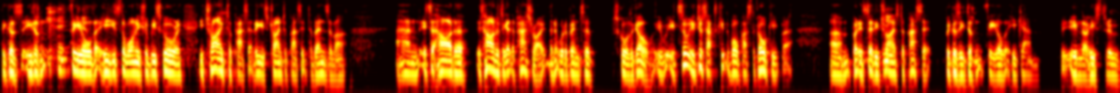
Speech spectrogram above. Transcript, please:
because he doesn't feel yeah. that he's the one who should be scoring. He tried to pass it. I think he's trying to pass it to Benzema, and it's a harder it's harder to get the pass right than it would have been to score the goal. He, he just had to keep the ball past the goalkeeper, um, but instead he tries to pass it because he doesn't feel that he can, even though he's through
